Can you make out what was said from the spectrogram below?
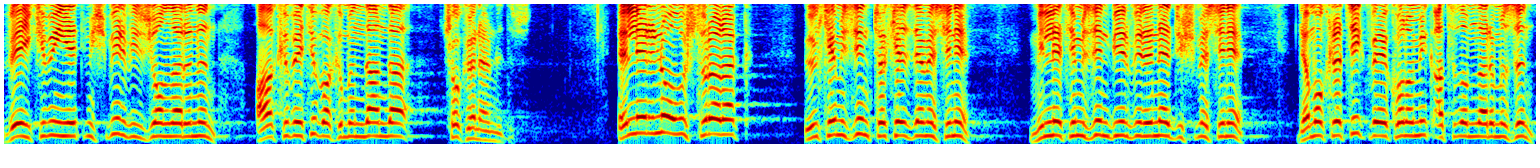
ve 2071 vizyonlarının akıbeti bakımından da çok önemlidir. Ellerini ovuşturarak ülkemizin tökezlemesini, milletimizin birbirine düşmesini, demokratik ve ekonomik atılımlarımızın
